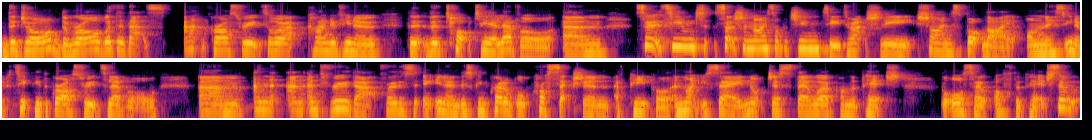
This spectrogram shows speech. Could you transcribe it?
the job, the role, whether that's at grassroots or at kind of you know the the top tier level. Um, so it seemed such a nice opportunity to actually shine a spotlight on this, you know, particularly the grassroots level, um, and and and through that, for this you know this incredible cross section of people, and like you say, not just their work on the pitch, but also off the pitch. So,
